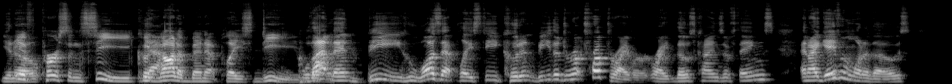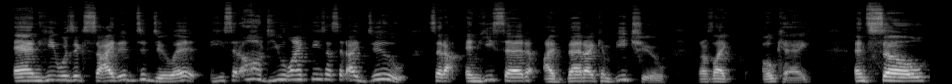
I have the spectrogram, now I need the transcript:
you know if person C could yeah. not have been at place D. Well, that meant B, who was at place D, couldn't be the dr- truck driver, right? Those kinds of things. And I gave him one of those, and he was excited to do it. He said, "Oh, do you like these?" I said, "I do." Said, and he said, "I bet I can beat you." And I was like, okay. And so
